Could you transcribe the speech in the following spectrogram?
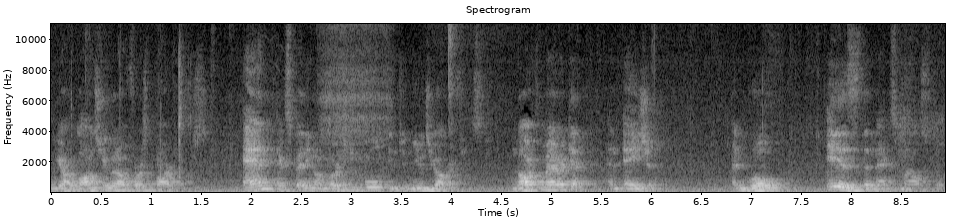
we are launching with our first partners and expanding our merchant pool into new geographies, North America and Asia. And growth is the next milestone.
